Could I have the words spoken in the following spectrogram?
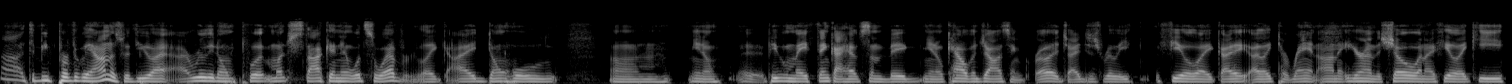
Uh, to be perfectly honest with you, I, I really don't put much stock in it whatsoever. Like I don't hold um, you know, uh, people may think I have some big, you know, Calvin Johnson grudge. I just really feel like I, I like to rant on it here on the show, and I feel like he,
